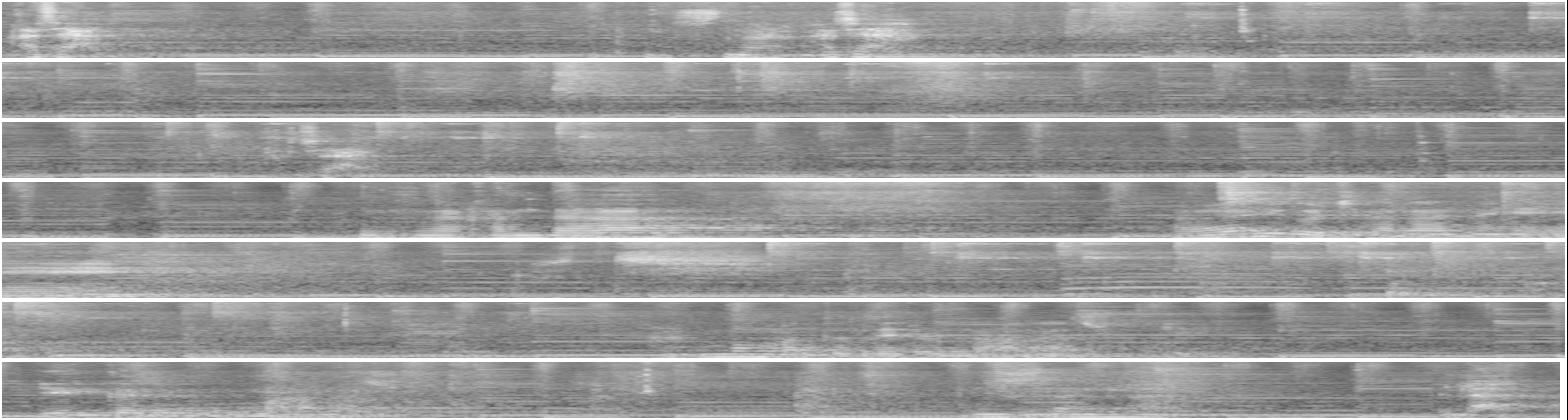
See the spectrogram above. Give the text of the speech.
가자. 봉순아 가자. 가자. 봉순아 간다. 아이고 잘하네. 그렇지. 한 번만 더 내려오면 안아줄게. 여기까지 오면 안아줄게. 봉순아 일로 와.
